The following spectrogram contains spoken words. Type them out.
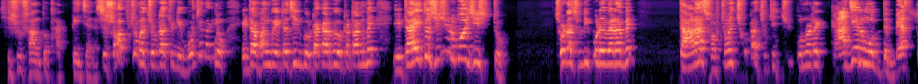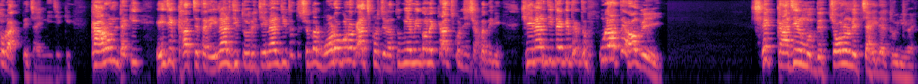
শিশু শান্ত থাকতেই চায় না। সে সবসময় ছোটাছুটি, বসে থাকলেও এটা ভাঙবে, এটা ছিলবে ওটা কাটবে, ওটা টানবে, এটাই তো শিশুর বৈশিষ্ট্য। ছোটাছুটি করে বেড়াবে তারা সবসময় ছোটাছুটি কোনো একটা কাজের মধ্যে ব্যস্ত রাখতে চায় নিজেকে। কারণটা কি? এই যে খাচ্ছে, তার এনার্জি তৈরি হচ্ছে এনার্জিটা তো সে তার বড় কোনো কাজ করছে না। তুমি, আমি তো অনেক কাজ করছি সারাদিনে। সেই এনার্জিটাকে তো ফুরাতে হবে। সে কাজের মধ্যে চলনের চাহিদা তৈরি হয়।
